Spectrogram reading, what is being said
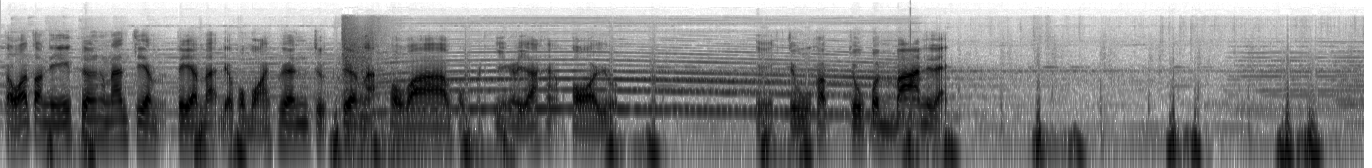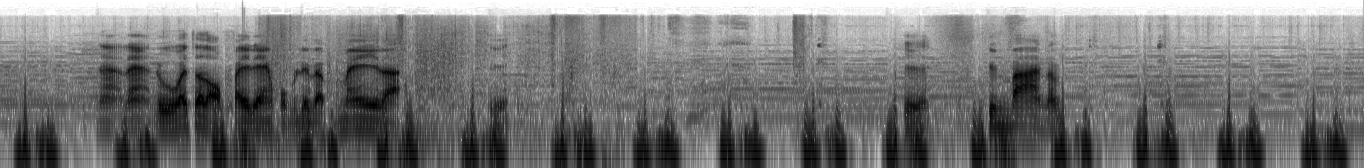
แต่ว่าตอนนี้เครื่องทางด้านเตรียมเตรียมแล้วเดี๋ยวผมบอกให้เพื่อนจุดเครื่องละเพราะว่าผมทิ้งระยะห่างพออยู่โอเคจูครับจูบนบ้านนี่แหละน่ะน่ะดูว่าจะหลอกไฟแดงผมเลยแบบไม่ละโอเคโอเคขึ้นบ้านครับโอเค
